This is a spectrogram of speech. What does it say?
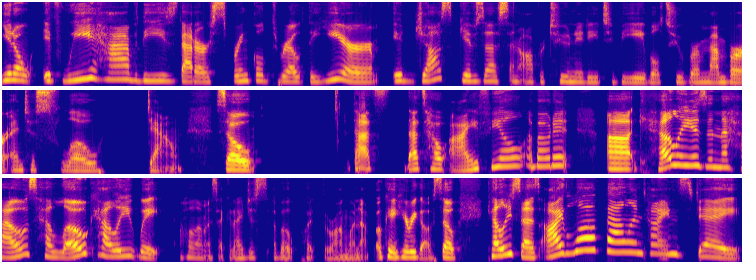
you know, if we have these that are sprinkled throughout the year, it just gives us an opportunity to be able to remember and to slow down. So that's that's how I feel about it. Uh Kelly is in the house. Hello, Kelly. Wait, hold on a second. I just about put the wrong one up. Okay, here we go. So Kelly says, I love Valentine's Day.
